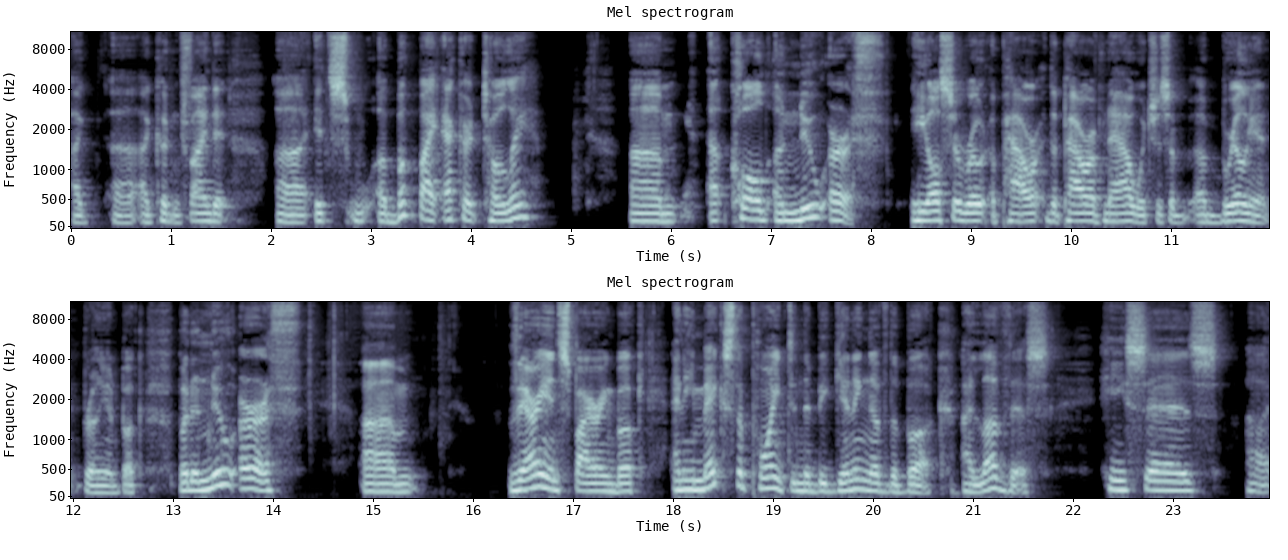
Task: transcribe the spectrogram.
I uh, I couldn't find it. Uh, it's a book by Eckhart Tolle um, uh, called A New Earth. He also wrote a power, The Power of Now, which is a, a brilliant, brilliant book. But A New Earth um, very inspiring book. And he makes the point in the beginning of the book. I love this. He says, uh,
